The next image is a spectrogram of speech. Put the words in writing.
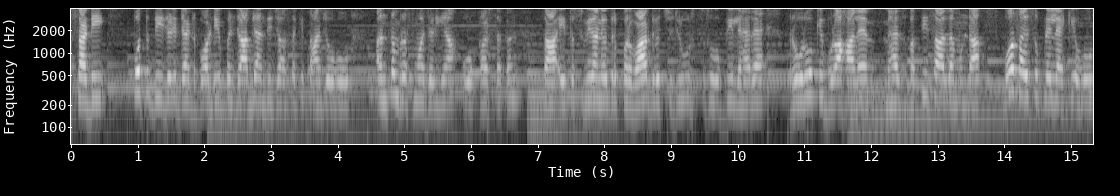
ਸਾਡੀ ਪੁੱਤ ਦੀ ਜਿਹੜੀ ਡੈੱਡ ਬੋਡੀ ਪੰਜਾਬ ਲਿਆਂਦੀ ਜਾ ਸਕੇ ਤਾਂ ਜੋ ਉਹ ਅੰਤਮ ਰਸਮਾਂ ਜਿਹੜੀਆਂ ਉਹ ਕਰ ਸਕਣ। ਤਾਂ ਇਹ ਤਸਵੀਰਾਂ ਨੇ ਉਧਰ ਪਰਿਵਾਰ ਦੇ ਵਿੱਚ ਜ਼ਰੂਰ ਸੋਗ ਦੀ ਲਹਿਰ ਹੈ। ਰੋ ਰੋ ਕੇ ਬੁਰਾ ਹਾਲ ਹੈ। ਮਹਿਜ਼ 32 ਸਾਲ ਦਾ ਮੁੰਡਾ, ਬਹੁਤ ਸਾਰੇ ਸੁਪਨੇ ਲੈ ਕੇ ਉਹ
